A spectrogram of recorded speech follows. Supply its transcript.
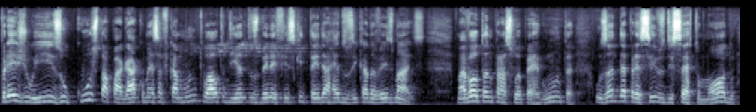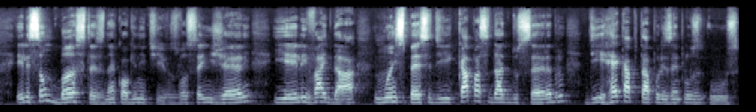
prejuízo, o custo a pagar começa a ficar muito alto diante dos benefícios que tende a reduzir cada vez mais. Mas voltando para a sua pergunta, os antidepressivos, de certo modo, eles são busters né, cognitivos. Você ingere e ele vai dar uma espécie de capacidade do cérebro de recaptar, por exemplo, os, os,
